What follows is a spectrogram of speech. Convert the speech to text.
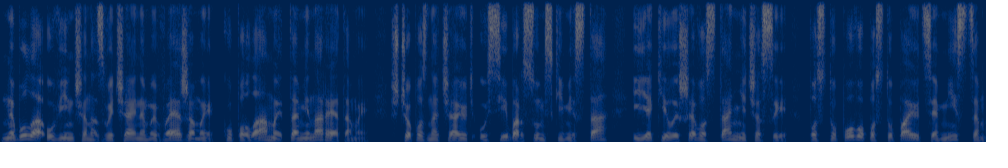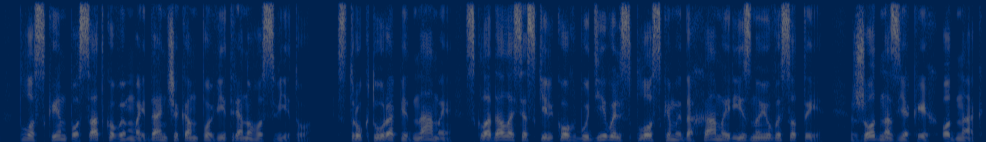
не була увінчена звичайними вежами, куполами та мінаретами, що позначають усі барсумські міста і які лише в останні часи поступово поступаються місцем плоским посадковим майданчикам повітряного світу. Структура під нами складалася з кількох будівель з плоскими дахами різної висоти, жодна з яких, однак,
